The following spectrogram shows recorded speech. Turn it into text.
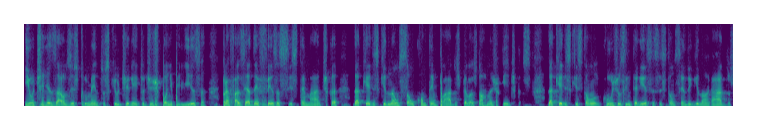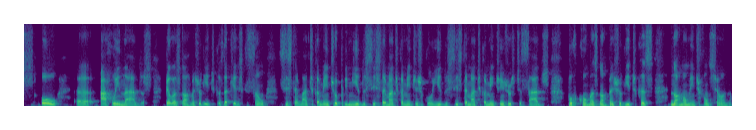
e utilizar os instrumentos que o direito disponibiliza para fazer a defesa sistemática daqueles que não são contemplados pelas normas jurídicas, daqueles que estão cujos interesses estão sendo ignorados ou uh, arruinados pelas normas jurídicas, daqueles que são sistematicamente oprimidos, sistematicamente excluídos, sistematicamente injustiçados por como as normas jurídicas normalmente funcionam.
